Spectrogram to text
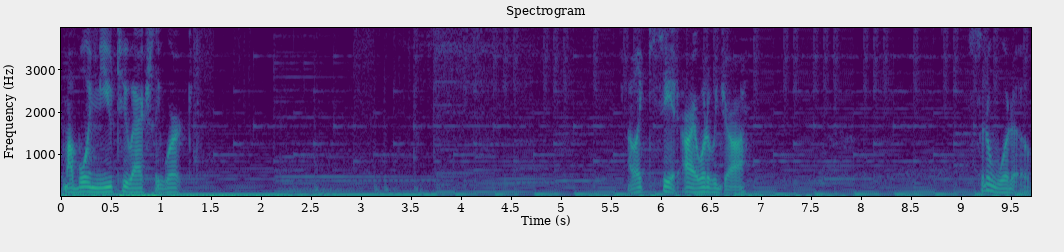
my boy Mewtwo actually worked. I like to see it. Alright, what do we draw? Sudowoodo.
